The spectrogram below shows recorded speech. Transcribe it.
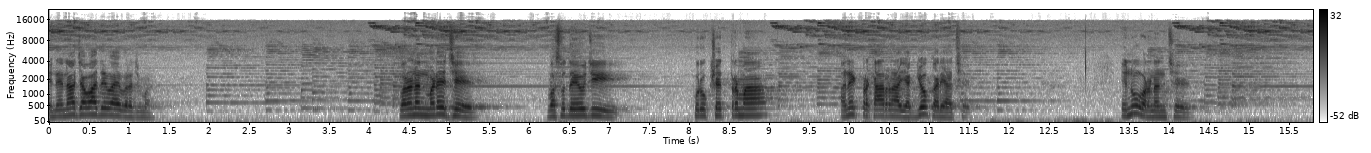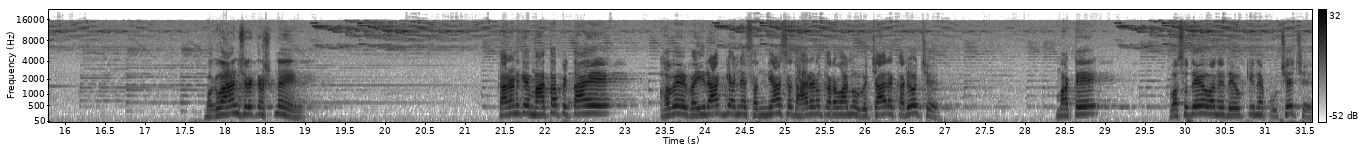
એને ના જવા દેવાય વ્રજમાં. વર્ણન મળે છે. વસુદેવજી કુરુક્ષેત્રમાં અનેક પ્રકારના યજ્ઞો કર્યા છે. એનું વર્ણન છે. ભગવાન શ્રી કૃષ્ણે કારણ કે માતા પિતાએ હવે વૈરાગ્ય અને સંન્યાસ ધારણ કરવાનો વિચાર કર્યો છે માટે વસુદેવ અને દેવકીને પૂછે છે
